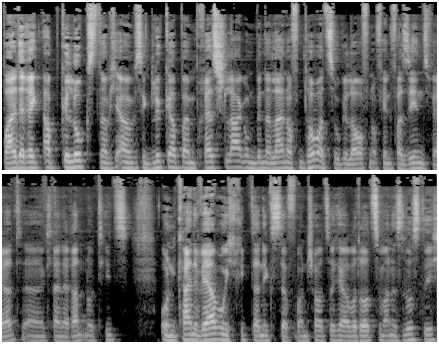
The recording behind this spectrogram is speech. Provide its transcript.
Ball direkt abgeluchst, dann habe ich einmal ein bisschen Glück gehabt beim Pressschlag und bin allein auf den Torwart zugelaufen. Auf jeden Fall sehenswert, äh, kleine Randnotiz. Und keine Werbung, ich krieg da nichts davon, schaut euch aber trotzdem an, ist lustig.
